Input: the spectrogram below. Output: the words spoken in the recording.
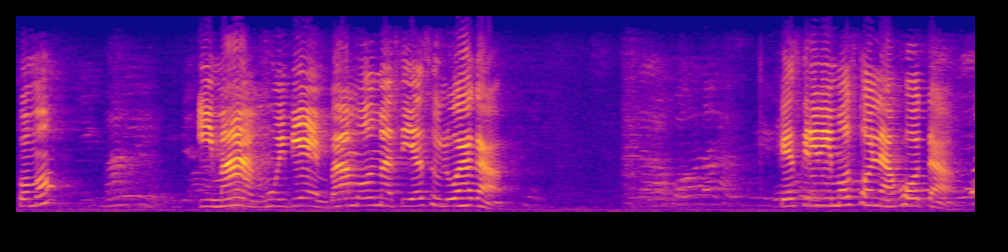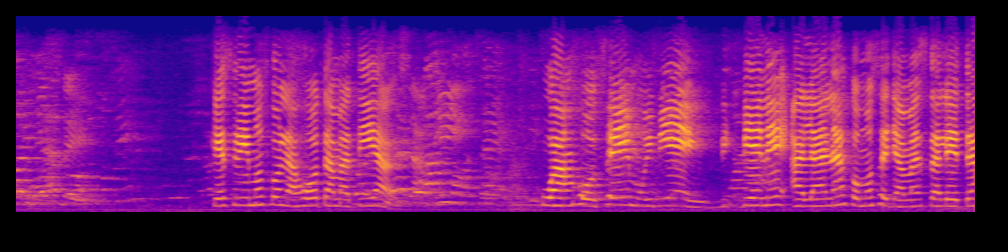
¿Cómo? Imán, muy bien. Vamos, Matías Zuluaga. ¿Qué escribimos con la J? ¿Qué escribimos con la J, Matías? Juan José, muy bien. Viene Alana, ¿cómo se llama esta letra?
